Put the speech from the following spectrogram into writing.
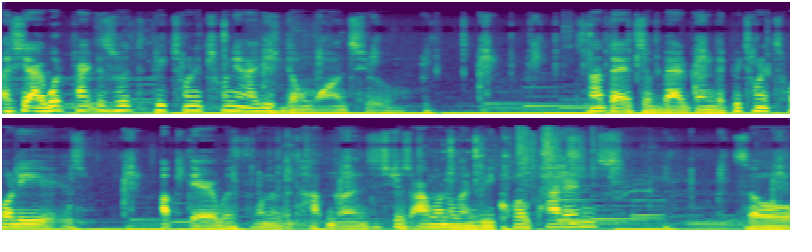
I see. I would practice with the P2020. I just don't want to. It's not that it's a bad gun. The P2020 is up there with one of the top guns. It's just I want to learn recoil patterns. So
